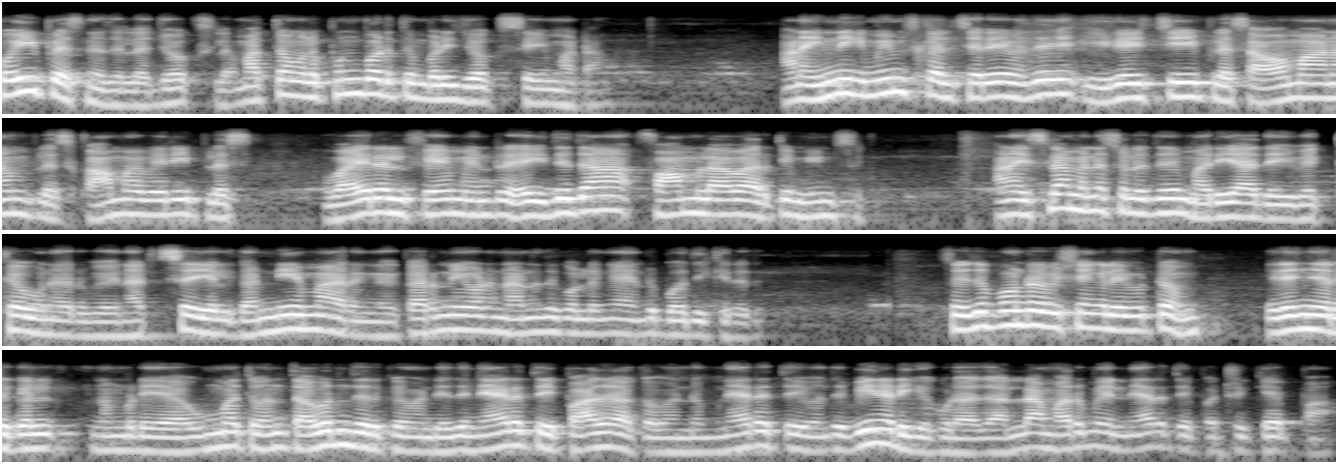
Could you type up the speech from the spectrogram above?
பொய் பேசினது இல்லை ஜோக்ஸில் மற்றவங்களை புண்படுத்தும்படி ஜோக்ஸ் செய்ய மாட்டான். ஆனால் இன்னைக்கு மீம்ஸ் கல்ச்சரே வந்து இகழ்ச்சி ப்ளஸ் அவமானம் ப்ளஸ் காமவெறி ப்ளஸ் வைரல் ஃபேம் என்று இதுதான் ஃபார்முலாவாக இருக்குது மீம்ஸுக்கு ஆனால் இஸ்லாம் என்ன சொல்லுது? மரியாதை வெக்க உணர்வு நற்செயல் கண்ணியமாக இருங்க கருணையோடு நடந்து கொள்ளுங்க என்று போதிக்கிறது. ஸோ இது போன்ற விஷயங்களை விட்டும் இளைஞர்கள் நம்முடைய உம்மத்தை வந்து தவிர்ந்து இருக்க வேண்டியது நேரத்தை பாதுகாக்க வேண்டும். நேரத்தை வந்து வீணடிக்க கூடாது. அல்லாஹ் மறுமையில் நேரத்தை பற்றி கேட்பான்.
